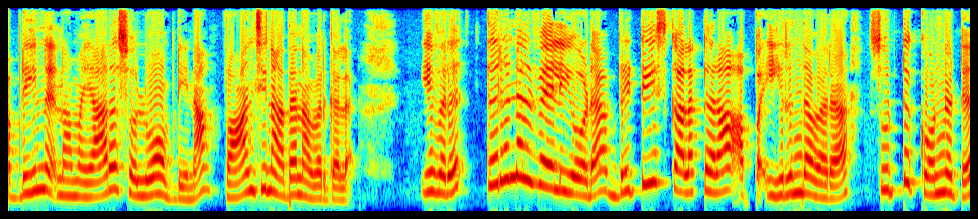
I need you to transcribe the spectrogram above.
அப்படின்னு நம்ம யாரை சொல்லுவோம் அப்படின்னா வாஞ்சிநாதன் அவர்களை. இவர் திருநெல்வேலியோட பிரிட்டிஷ் கலெக்டராக அப்போ இருந்தவரை சுட்டு கொன்னுட்டு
